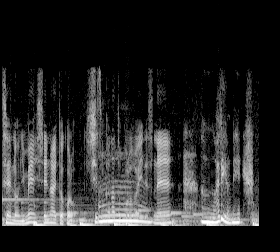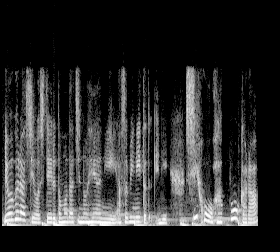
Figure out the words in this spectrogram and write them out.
線路に面していないところ。静かなところがいいですね。うん、あるよね。寮暮らしをしている友達の部屋に遊びに行った時に四方八方から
